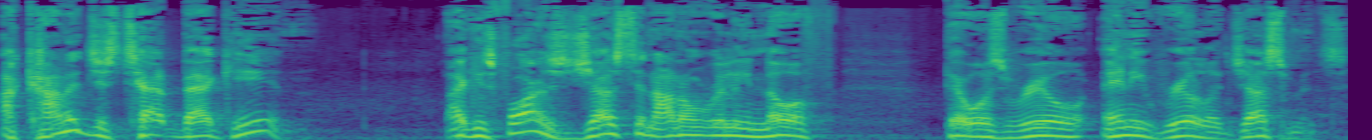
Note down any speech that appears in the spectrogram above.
I kind of just tapped back in. Like as far as Justin, I don't really know if there was real any real adjustments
